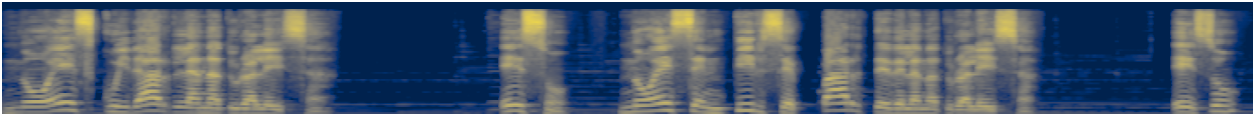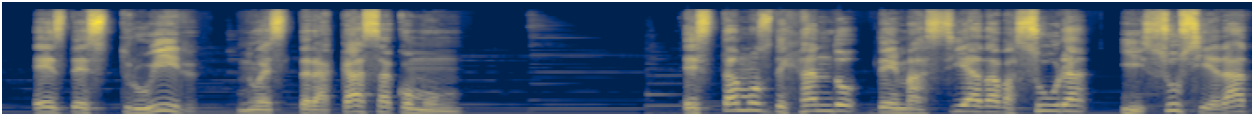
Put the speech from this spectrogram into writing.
no es cuidar la naturaleza. Eso no es sentirse parte de la naturaleza. Eso es destruir nuestra casa común. Estamos dejando demasiada basura y suciedad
